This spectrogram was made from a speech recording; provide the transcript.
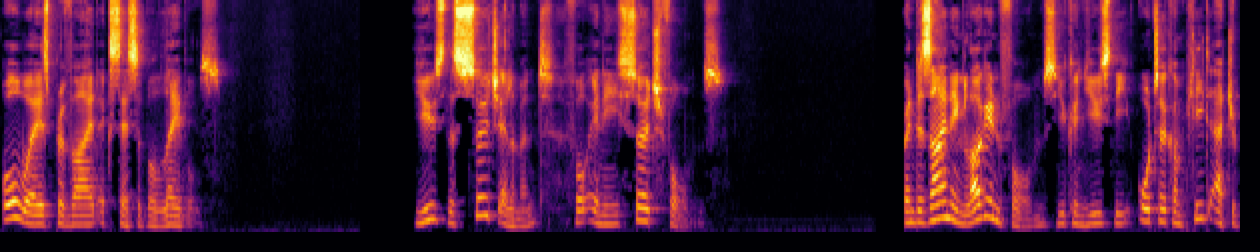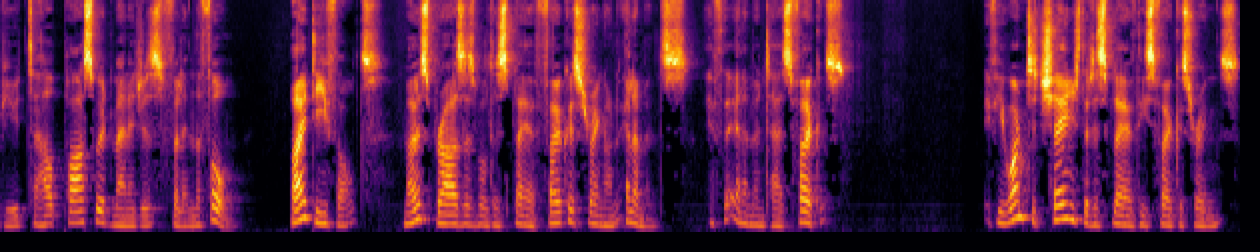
Always provide accessible labels. Use the search element for any search forms. When designing login forms, you can use the autocomplete attribute to help password managers fill in the form. By default, most browsers will display a focus ring on elements if the element has focus. If you want to change the display of these focus rings,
